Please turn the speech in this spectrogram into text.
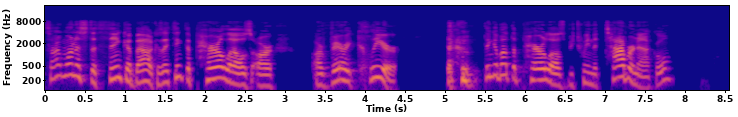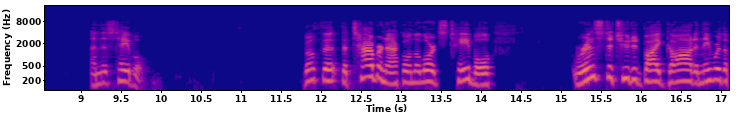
So I want us to think about, because I think the parallels are, are very clear. think about the parallels between the tabernacle and this table. Both the, the tabernacle and the Lord's table were instituted by God, and they were the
